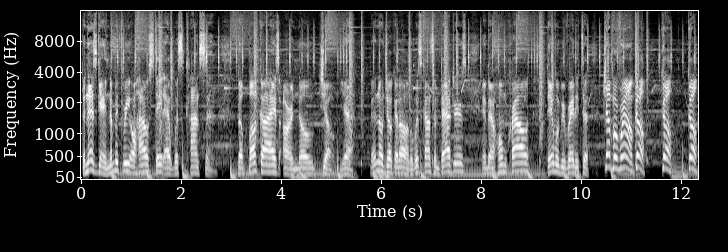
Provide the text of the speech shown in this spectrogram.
The next game, number three, Ohio State at Wisconsin. The Buckeyes are no joke. Yeah, they're no joke at all. The Wisconsin Badgers and their home crowd, they will be ready to jump around, go, go, go,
